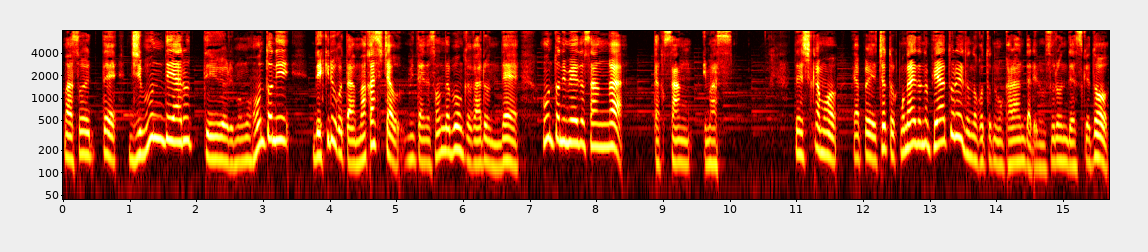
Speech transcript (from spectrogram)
まあそうやって自分でやるっていうよりももう本当にできることは任せちゃうみたいなそんな文化があるんで、本当にメイドさんがたくさんいます。で、しかも、やっぱりちょっとこの間のペアトレードのことでも絡んだりもするんですけど、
